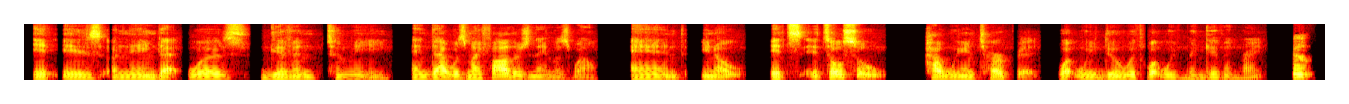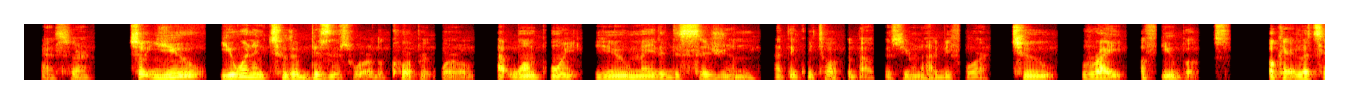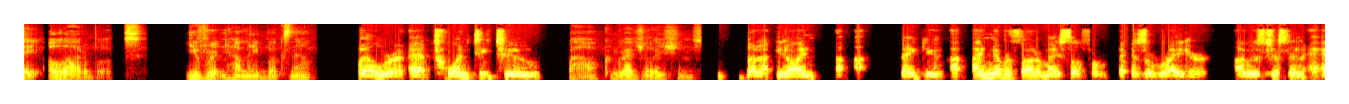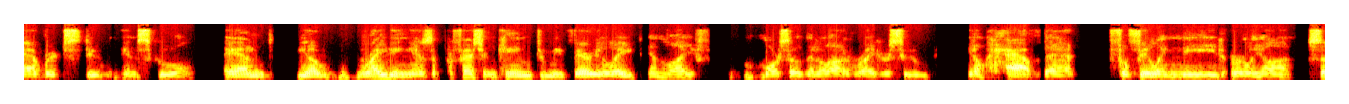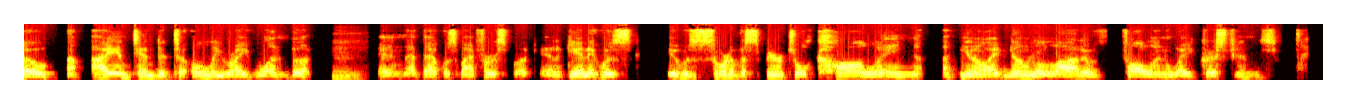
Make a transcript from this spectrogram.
It is a name that was given to me, and that was my father's name as well. And, you know, it's it's also how we interpret what we do with what we've been given, right? Yeah. Yes, sir. So you you went into the business world, the corporate world. At one point, you made a decision. I think we talked about this, you and I, before, to write a few books. Okay, let's say a lot of books. You've written how many books now? Well, we're at 22. Wow, congratulations. But, uh, you know, I, I, Thank you. I, I never thought of myself as a writer. I was just an average student in school. And, you know, writing as a profession came to me very late in life, more so than a lot of writers who, you know, have that fulfilling need early on. So uh, I intended to only write one book. Mm. And that, that was my first book. And again, it was it was sort of a spiritual calling. Uh, you know, I'd known a lot of fallen away Christians.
